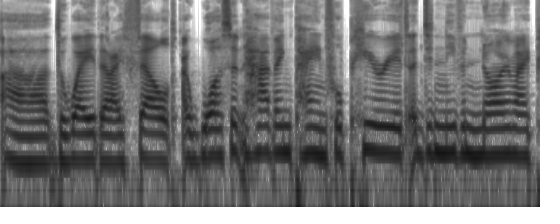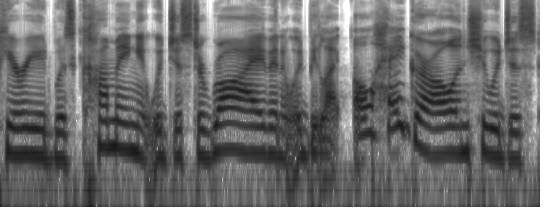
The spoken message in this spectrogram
uh, the way that I felt. I wasn't having painful periods. I didn't even know my period was coming. It would just arrive and it would be like, oh, hey, girl. And she would just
